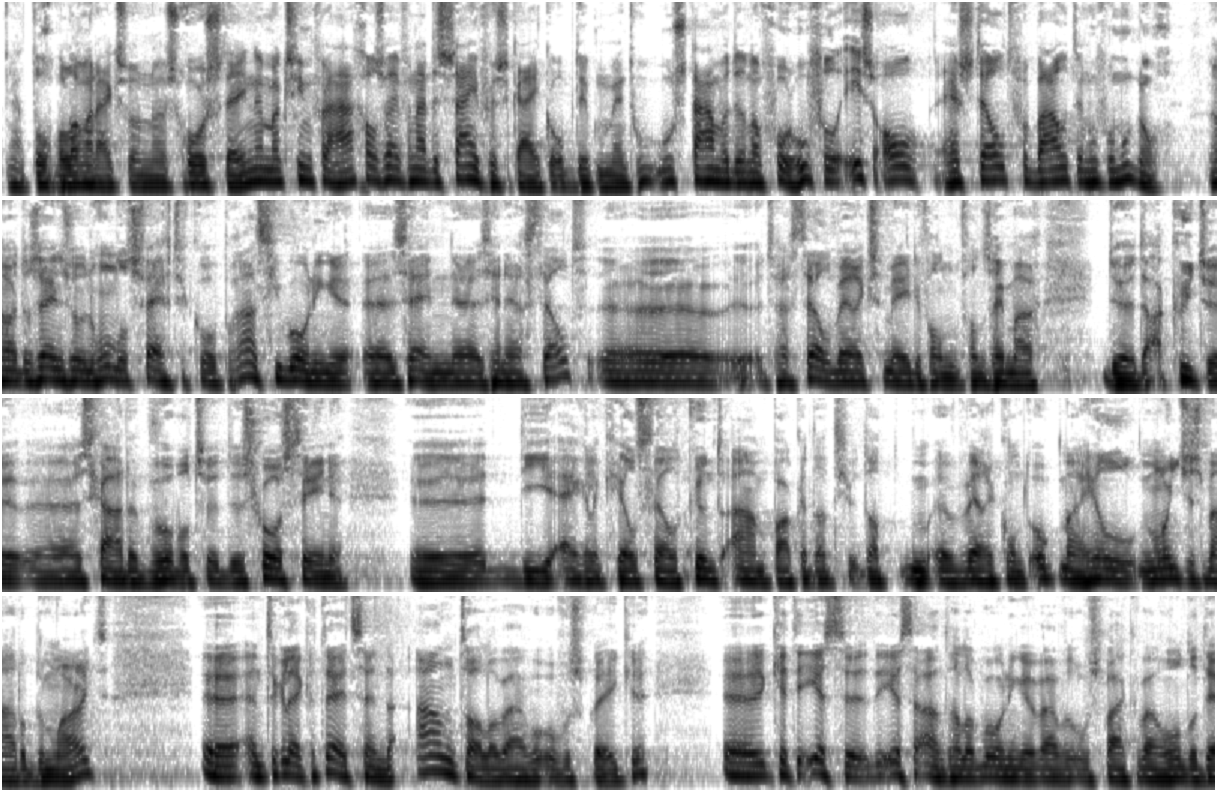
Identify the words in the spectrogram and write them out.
Ja, toch belangrijk, zo'n schoorsteen. Maxime Verhagen, als we even naar de cijfers kijken op dit moment... Hoe, hoe staan we er dan voor? Hoeveel is al hersteld, verbouwd en hoeveel moet nog? Nou, er zijn zo'n 150 coöperatiewoningen uh, zijn, uh, zijn hersteld. Uh, het herstelwerkzaamheden van, van zeg maar, de, de acute schade, bijvoorbeeld de schoorstenen... die je eigenlijk heel snel kunt aanpakken. Dat, dat werk komt ook maar heel mondjesmaat op de markt. En tegelijkertijd zijn de aantallen waar we over spreken... Ik heb de, eerste, de eerste aantallen woningen waar we over spraken waren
